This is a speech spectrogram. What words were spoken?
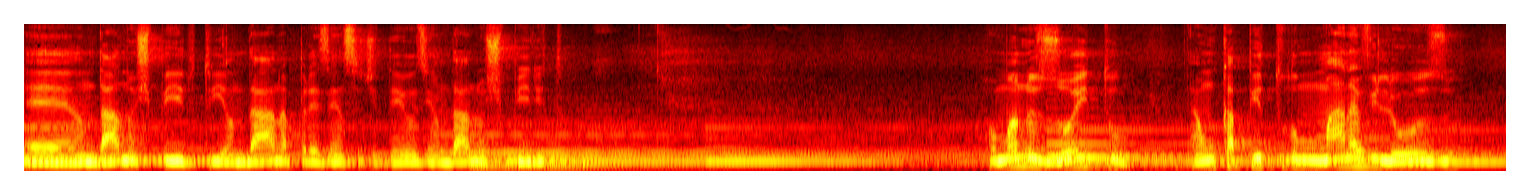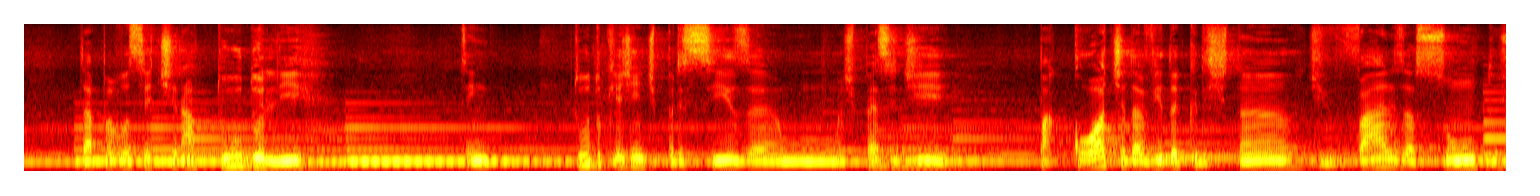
é, andar no Espírito e andar na presença de Deus e andar no Espírito. Romanos 8 é um capítulo maravilhoso, dá para você tirar tudo ali, tem tudo que a gente precisa, uma espécie de pacote da vida cristã, de vários assuntos.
